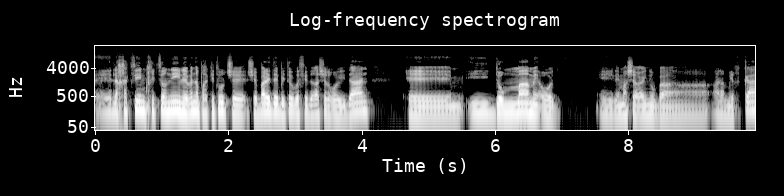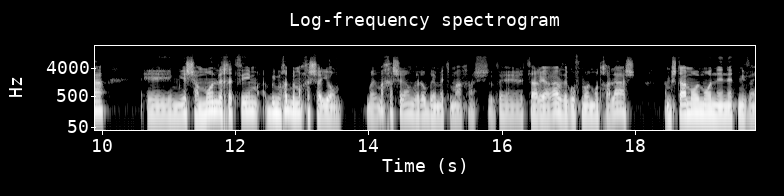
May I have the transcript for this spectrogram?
אה, לחצים חיצוניים לבין הפרקליטות שבא לידי ביטוי בסדרה של רועי עידן אה, היא דומה מאוד אה, למה שראינו ב, על המרקע. אה, יש המון לחצים במיוחד במח"ש היום. מח"ש היום זה לא באמת מח"ש זה לצערי הרב זה גוף מאוד מאוד חלש. המשטרה מאוד מאוד נהנית מזה,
